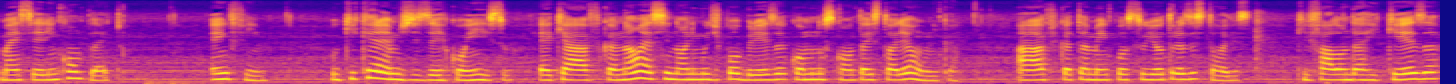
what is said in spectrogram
mas ser incompleto. Enfim, o que queremos dizer com isso é que a África não é sinônimo de pobreza, como nos conta a história única. A África também possui outras histórias, que falam da riqueza,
